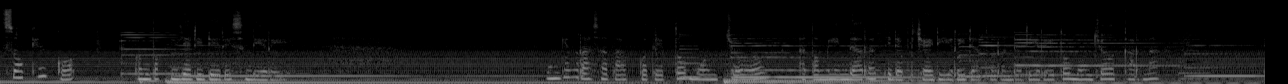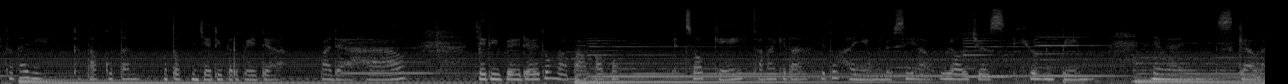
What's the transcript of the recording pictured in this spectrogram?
it's okay kok untuk menjadi diri sendiri. Mungkin rasa takut itu muncul atau minder tidak percaya diri dan rendah diri itu muncul karena itu tadi ketakutan untuk menjadi berbeda. Padahal jadi beda itu nggak apa-apa kok. It's okay karena kita itu hanya manusia. We are just human being dengan segala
